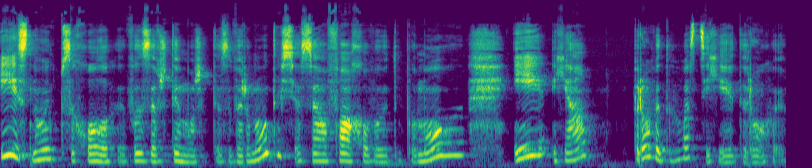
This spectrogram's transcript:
і існують психологи. Ви завжди можете звернутися за фаховою допомогою, і я проведу вас цією дорогою.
